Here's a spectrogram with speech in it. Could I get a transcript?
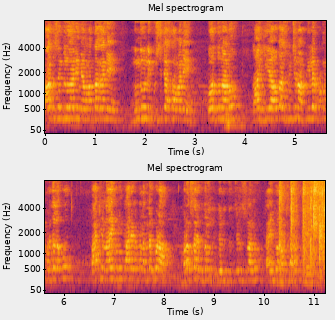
వార్డు సభ్యులు కానీ మేమంతా కానీ ముందు ఉండి కృషి చేస్తామని కోరుతున్నాను. నాకు ఈ అవకాశం ఇచ్చిన పీలేరు పట్టణ ప్రజలకు పార్టీ నాయకులు కార్యకర్తలందరూ కూడా మరొకసారి తెలుస్తున్నాను. థ్యాంక్ యూ నమస్కారం.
